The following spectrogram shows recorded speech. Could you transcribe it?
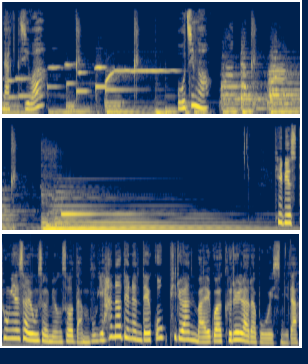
낙지와 오징어 KBS 통일 사용 설명서 남북이 하나 되는데 꼭 필요한 말과 글을 알아보고 있습니다.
